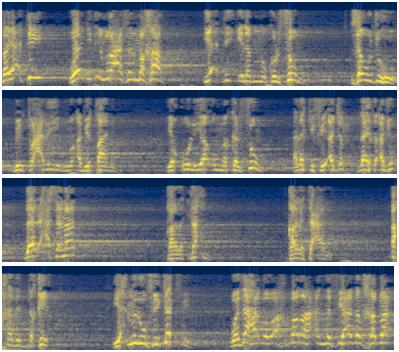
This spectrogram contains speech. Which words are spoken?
فيأتي ويجد امرأة في المخاض. يأتي إلى ابن كلثوم. زوجه بنت علي بن أبي طالب. يقول يا أم كلثوم ألك في أجر؟ لا أجر دار حسنات قالت نعم. قال تعالى أخذ الدقيق يحمله في كتفه وذهب وأخبرها أن في هذا الخباء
